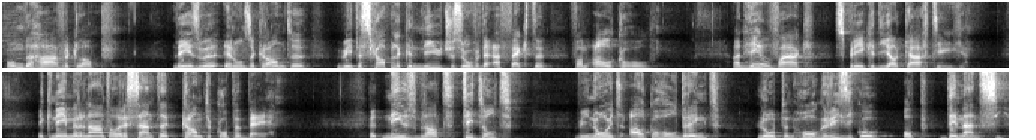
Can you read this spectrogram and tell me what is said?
Om de haverklap lezen we in onze kranten wetenschappelijke nieuwtjes over de effecten van alcohol. En heel vaak spreken die elkaar tegen. Ik neem er een aantal recente krantenkoppen bij. Het nieuwsblad titelt Wie nooit alcohol drinkt, loopt een hoger risico op dementie.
